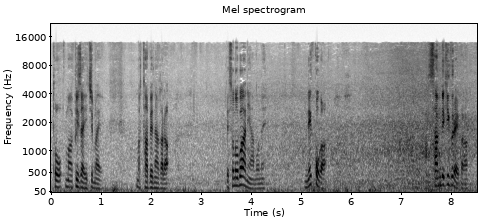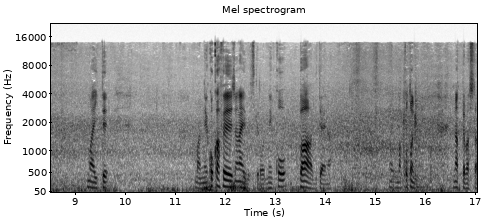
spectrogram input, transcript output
と、まあ、ピザ1枚、まあ、食べながらでそのバーにあのね猫が3匹ぐらいかな、まあ、いて、まあ、猫カフェじゃないですけど猫バーみたいな、まあ、ことになってました。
